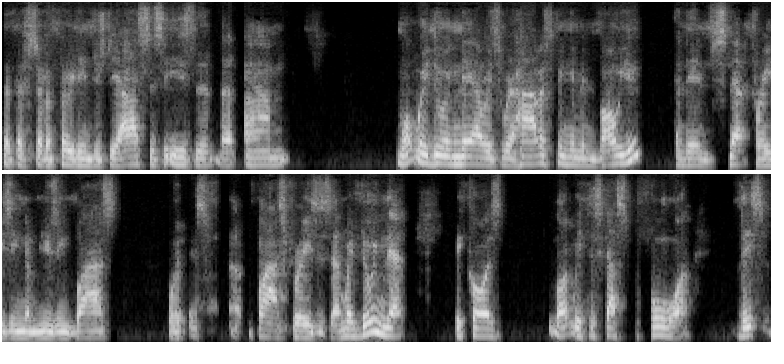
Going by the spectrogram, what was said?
that the sort of food industry asks us is that that um, what we're doing now is we're harvesting them in volume and then snap freezing them using blast uh, blast freezers, and we're doing that because, like we discussed before, this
